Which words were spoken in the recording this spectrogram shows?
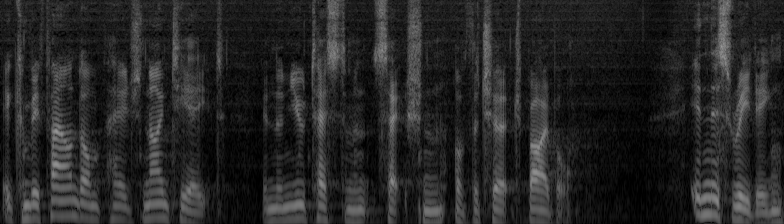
It can be found on page 98 in the New Testament section of the Church Bible. In this reading,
